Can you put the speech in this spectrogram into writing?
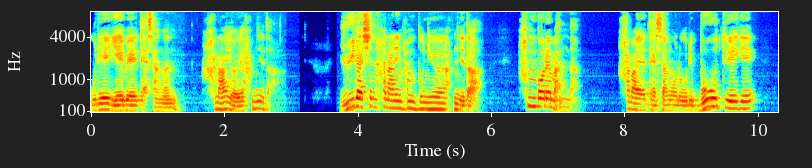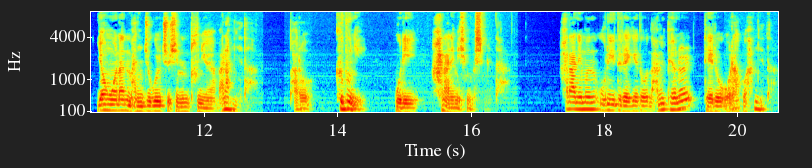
우리의 예배의 대상은 하나여야 합니다. 유일하신 하나님 한 분이어야 합니다. 한 번의 만남, 하나의 대상으로 우리 모두에게 영원한 만족을 주시는 분이어야만 합니다. 바로 그분이 우리 하나님이신 것입니다. 하나님은 우리들에게도 남편을 데려오라고 합니다.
